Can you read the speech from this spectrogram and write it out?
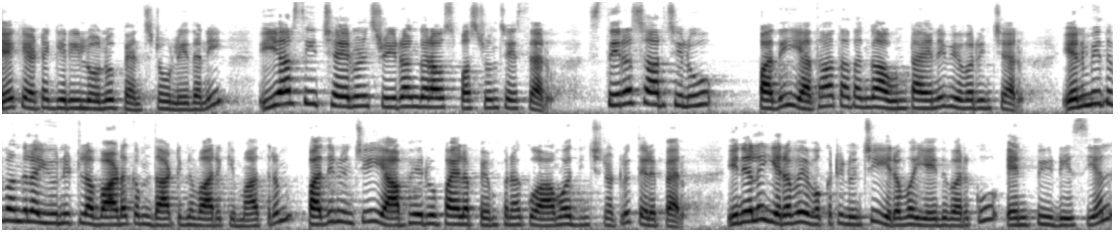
ఏ కేటగిరీలోనూ పెంచడం లేదని ఈఆర్సీ చైర్మన్ శ్రీరంగరావు స్పష్టం చేశారు. స్థిర ఛార్జీలు పది యథాతథంగా ఉంటాయని వివరించారు. ఎనిమిది వందల యూనిట్ల వాడకం దాటిన వారికి మాత్రం పది నుంచి యాభై రూపాయల పెంపునకు ఆమోదించినట్లు తెలిపారు. ఈ నెల ఇరవై ఒకటి నుంచి ఇరవై ఐదు వరకు ఎన్పీడీసీఎల్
